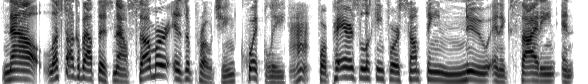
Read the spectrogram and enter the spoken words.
Now, let's talk about this. Now, summer is approaching quickly mm-hmm. for parents looking for something new and exciting and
